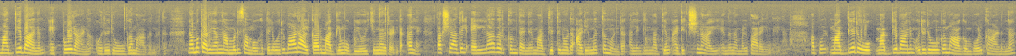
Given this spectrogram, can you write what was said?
മദ്യപാനം എപ്പോഴാണ് ഒരു രോഗമാകുന്നത്? നമുക്കറിയാം നമ്മുടെ സമൂഹത്തിൽ ഒരുപാട് ആൾക്കാർ മദ്യം ഉപയോഗിക്കുന്നവരുണ്ട് അല്ലേ? പക്ഷേ അതിൽ എല്ലാവർക്കും തന്നെ മദ്യത്തിനോട് അടിമത്തമുണ്ട് അല്ലെങ്കിൽ മദ്യം അഡിക്ഷനായി എന്ന് നമ്മൾ പറയുന്നില്ല. അപ്പോൾ മദ്യരോ മദ്യപാനം ഒരു രോഗമാകുമ്പോൾ കാണുന്ന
